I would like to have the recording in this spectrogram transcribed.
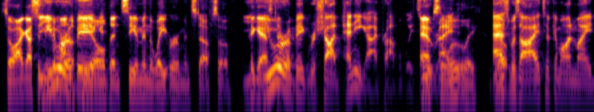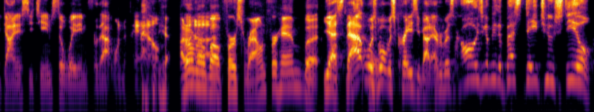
So I got So to meet him on the big- field and see him in the weight room and stuff. So You, were a guy. big Rashad Penny guy, probably too, right? absolutely. As was I. Took him on my dynasty team. Still waiting for that one to pan out. Yeah, I don't know uh, about first round for him, but Yes, that was what was crazy about it. Everybody's like, "Oh, he's gonna be the best day two steal,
